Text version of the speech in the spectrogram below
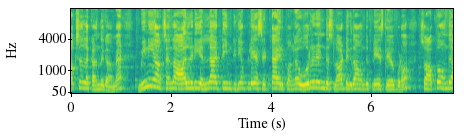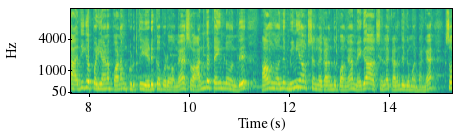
ஆப்ஷனில் கலந்துக்காம மினி ஆப்ஷனில் ஆல்ரெடி எல்லா டீம்கிட்டையும் பிளேயர் செட் ஆகிருப்பாங்க ஒரு ரெண்டு ஸ்லாட்டுக்கு தான் வந்து பிளேயர்ஸ் தேவைப்படும். ஸோ அப்போ வந்து அதிகப்படியான பணம் கொடுத்து எடுக்கப்படுவாங்க. ஸோ அந்த டைமில் வந்து அவங்க வந்து மினி ஆப்ஷனில் கலந்துப்பாங்க. மெகா ஆப்ஷனில் கலந்துக்க மாட்டாங்க. ஸோ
